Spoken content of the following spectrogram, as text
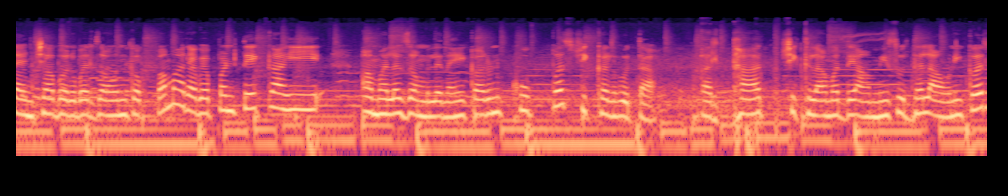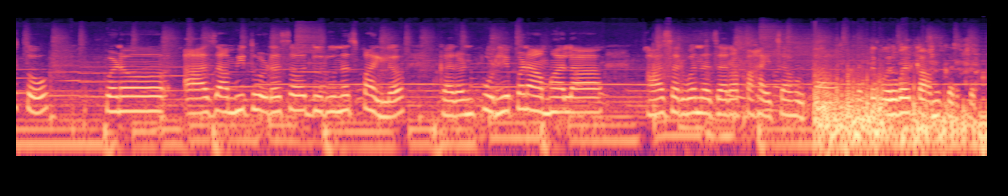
त्यांच्याबरोबर जाऊन गप्पा माराव्या पण ते काही आम्हाला जमलं नाही कारण खूपच चिखल होता. अर्थात चिखलामध्ये आम्ही सुद्धा लावणी करतो पण आज आम्ही थोडंसं दुरूनच पाहिलं कारण पुढे पण आम्हाला हा सर्व नजारा पाहायचा होता. तर ते बरोबर काम करतं.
